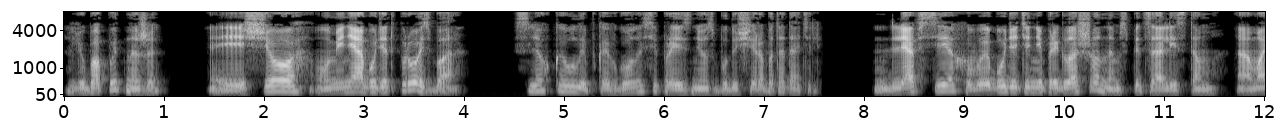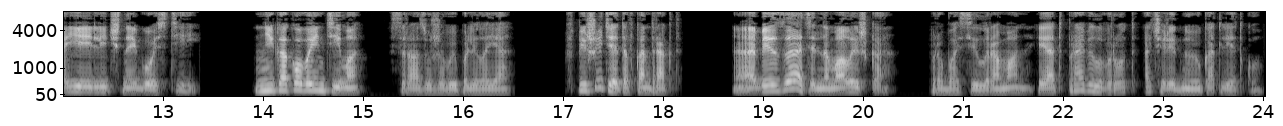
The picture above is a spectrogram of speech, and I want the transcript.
любопытно же. Еще у меня будет просьба. С легкой улыбкой в голосе произнес будущий работодатель. Для всех вы будете не приглашенным специалистом, а моей личной гостьей. Никакого интима, сразу же выпалила я. Впишите это в контракт. Обязательно, малышка, пробасил Роман и отправил в рот очередную котлетку.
